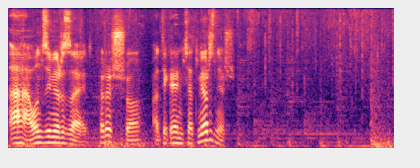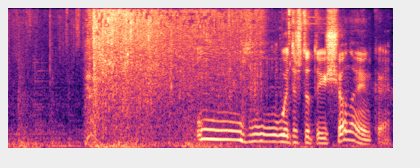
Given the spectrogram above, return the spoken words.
Ага, он замерзает. Хорошо. А ты когда-нибудь отмерзнешь? У, это что-то еще новенькое?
